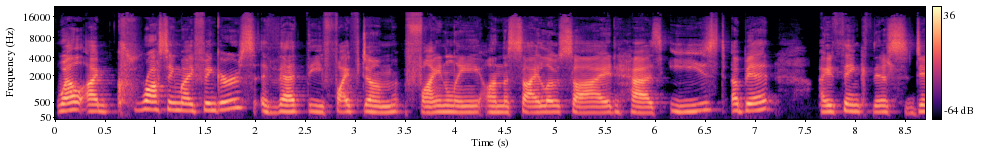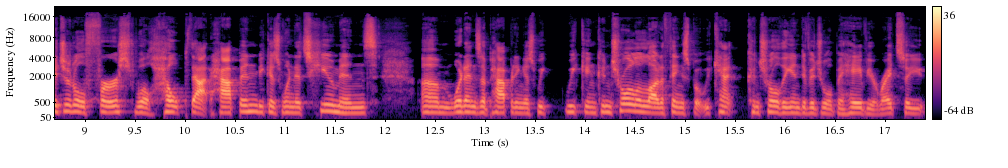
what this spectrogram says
Well, I'm crossing my fingers that the fiefdom finally on the silo side has eased a bit. I think this digital first will help that happen because when it's humans, um, what ends up happening is we we can control a lot of things, but we can't control the individual behavior, right? So you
